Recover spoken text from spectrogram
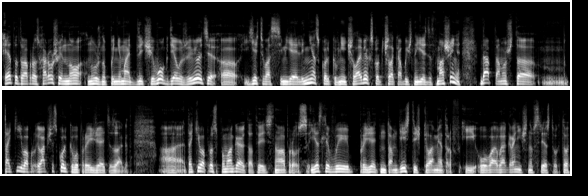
этот вопрос хороший, но нужно нужно понимать, для чего, где вы живете, э, есть у вас семья или нет, сколько в ней человек, сколько человек обычно ездит в машине, да, потому что такие вопросы, вообще сколько вы проезжаете за год, а, такие вопросы помогают ответить на вопрос. Если вы проезжаете, ну, там, 10 тысяч километров, и вы ограничены в средствах, то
